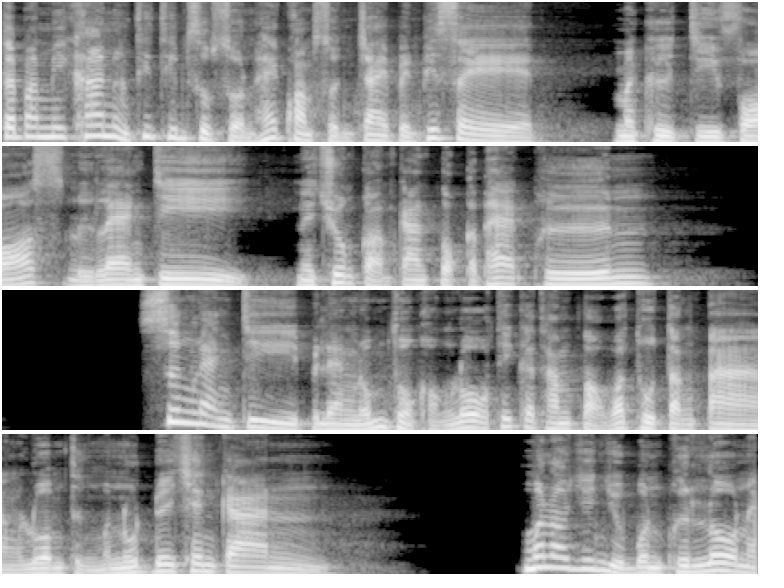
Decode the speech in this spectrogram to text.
แต่มันมีค่าหนึ่งที่ทีมสืบสวนให้ความสนใจเป็นพิเศษ มันคือ G-force หรือแรง G ในช่วงก่อนการตกกระแทกพื้น ซึ่งแรง G เป็นแรงโน้มถ่วงของโลกที่กระทำต่อวัตถุต่างๆ รวมถึงมนุษย์ด้วยเช่นกัน เมื่อเรายืนอยู่บนพื้นโลกใน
